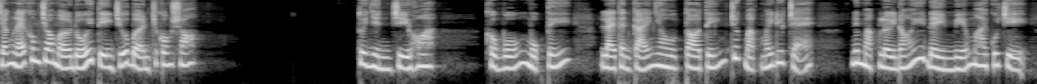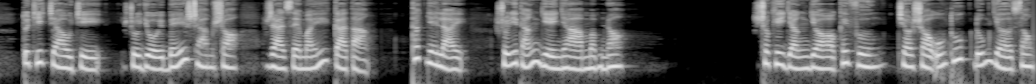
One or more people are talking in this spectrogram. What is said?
Chẳng lẽ không cho mợ đổi tiền chữa bệnh cho con so Tôi nhìn chị Hoa, Không muốn một tí, Lại thành cãi nhau to tiếng trước mặt mấy đứa trẻ. Nên mặt lời nói đầy mỉa mai của chị, Tôi chỉ chào chị, Rồi dội bế Sam so Ra xe máy ca tạng. Thắt dây lại, Rồi đi thẳng về nhà mầm non. Sau khi dặn dò cái Phương Cho sò uống thuốc đúng giờ xong,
